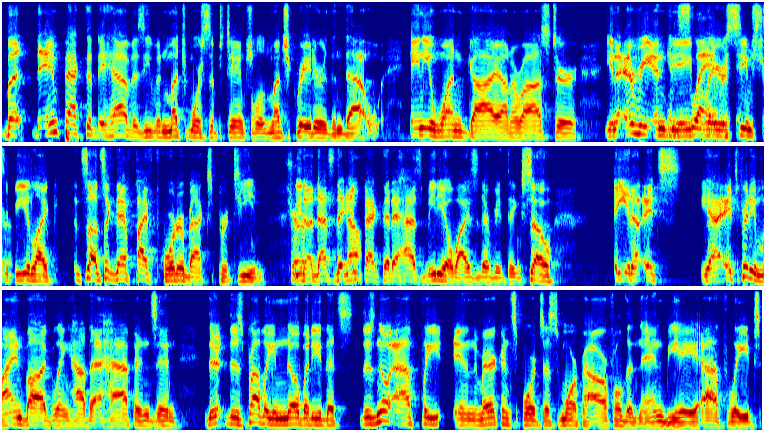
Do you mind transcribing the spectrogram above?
But the impact that they have is even much more substantial and much greater than that. Any one guy on a roster, you know, every NBA player seems sure. to be like it's, it's like they have five quarterbacks per team. Sure. You know, that's the no. impact that it has media wise and everything. So, you know, it's yeah, it's pretty mind boggling how that happens. And there, there's probably nobody that's, there's no athlete in American sports that's more powerful than the NBA athletes,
